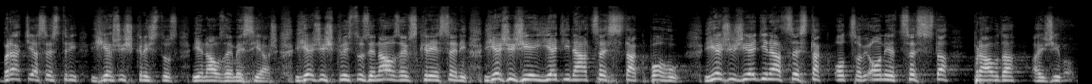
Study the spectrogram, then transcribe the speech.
Bratia a sestry, Ježiš Kristus je naozaj Mesiáš. Ježiš Kristus je naozaj vzkriesený. Ježiš je jediná cesta k Bohu. Ježiš je jediná cesta k Otcovi. On je cesta, pravda aj život.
